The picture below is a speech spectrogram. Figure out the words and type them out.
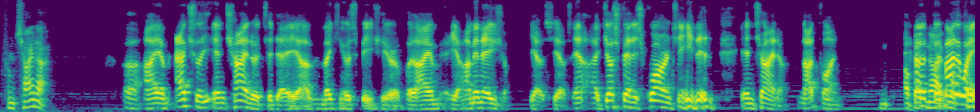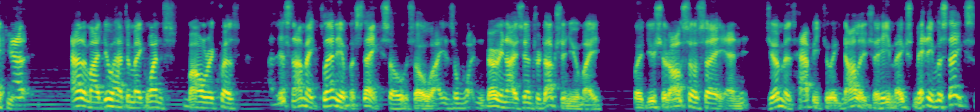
from China. Uh, I am actually in China today. I'm making a speech here, but I am, yeah, I'm in Asia. Yes, yes. And I just finished quarantine in, in China. Not fun. I'll bet uh, not. But by well, the way, Adam, I do have to make one small request. Listen, I make plenty of mistakes, so so I, it's a very nice introduction you made, but you should also say, and Jim is happy to acknowledge that he makes many mistakes.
